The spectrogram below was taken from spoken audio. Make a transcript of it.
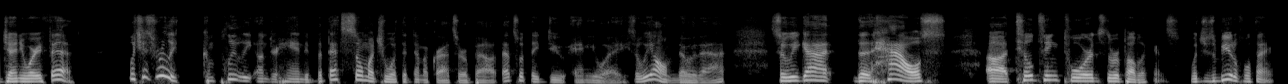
January 5th, which is really completely underhanded, but that's so much what the Democrats are about. That's what they do anyway. So we all know that. So we got the House uh, tilting towards the Republicans, which is a beautiful thing.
